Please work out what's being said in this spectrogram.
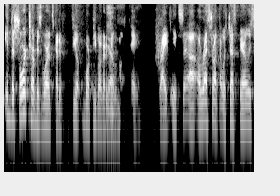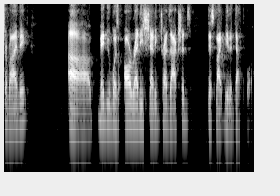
in the short term is where it's going to feel more people are going to yeah. feel the most pain. Right? It's a, a restaurant that was just barely surviving. Uh, maybe was already shedding transactions. This might be the death blow.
